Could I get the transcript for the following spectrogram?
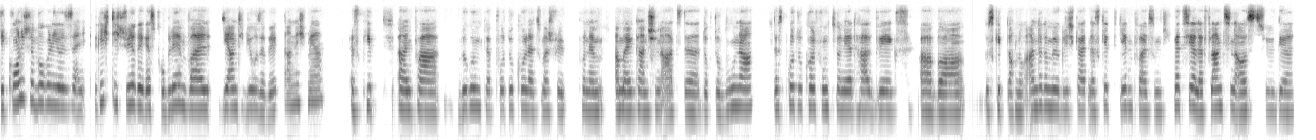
die chronische Borreliose ist ein richtig schwieriges Problem, weil die Antibiose wirkt dann nicht mehr. Es gibt ein paar berühmte Protokolle, zum Beispiel von dem amerikanischen Arzt, der Dr. Buna. Das Protokoll funktioniert halbwegs, aber es gibt auch noch andere Möglichkeiten. Es gibt jedenfalls spezielle Pflanzenauszüge,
